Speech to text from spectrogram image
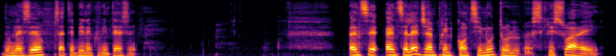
Dumnezeu să te binecuvinteze. Înțe- înțelegem prin conținutul scrisoarei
